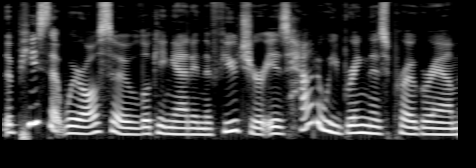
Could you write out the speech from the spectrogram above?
The piece that we're also also looking at in the future is how do we bring this program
